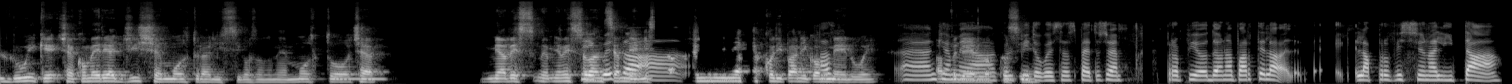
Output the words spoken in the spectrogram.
lui che, cioè, come reagisce è molto realistico, secondo me, è molto, cioè, mi ha, messo, mi ha messo sì, l'ansia a me, mi sta facendo un attacco di panico a, a me lui. Eh, anche a, a me ha colpito questo aspetto, cioè, proprio da una parte la, la professionalità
